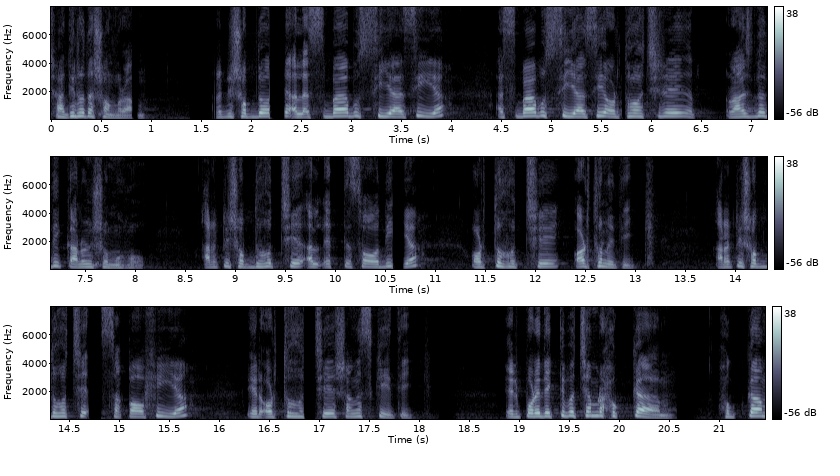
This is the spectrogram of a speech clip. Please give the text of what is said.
স্বাধীনতা সংগ্রাম। আরেকটি শব্দ হচ্ছে আল আসবাবু সিয়াসিয়া। আসবাবু সিয়াসি অর্থ হচ্ছে রাজনৈতিক কারণসমূহ। আরেকটি শব্দ হচ্ছে আল ইকতেসদিয়া, অর্থ হচ্ছে অর্থনৈতিক। আরেকটি শব্দ হচ্ছে সাকাফিয়া। এর অর্থ হচ্ছে সাংস্কৃতিক। এরপরে দেখতে পাচ্ছি আমরা হুক্কাম। হুক্কাম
